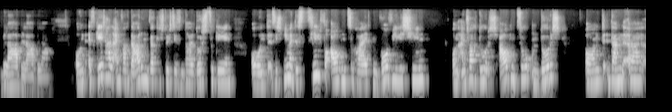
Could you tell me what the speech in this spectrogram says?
bla bla bla. Und es geht halt einfach darum, wirklich durch diesen Teil durchzugehen und sich immer das Ziel vor Augen zu halten, wo will ich hin und einfach durch, Augen zu und durch und dann äh,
